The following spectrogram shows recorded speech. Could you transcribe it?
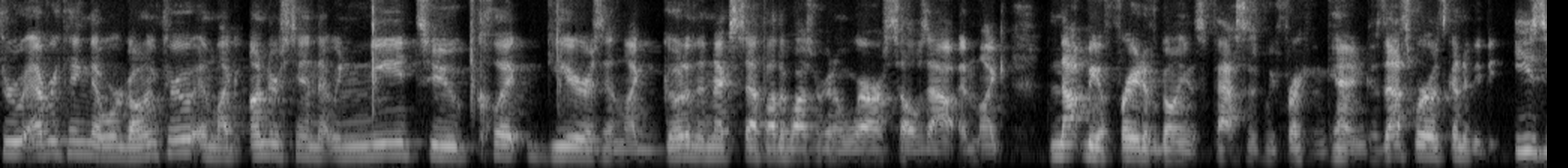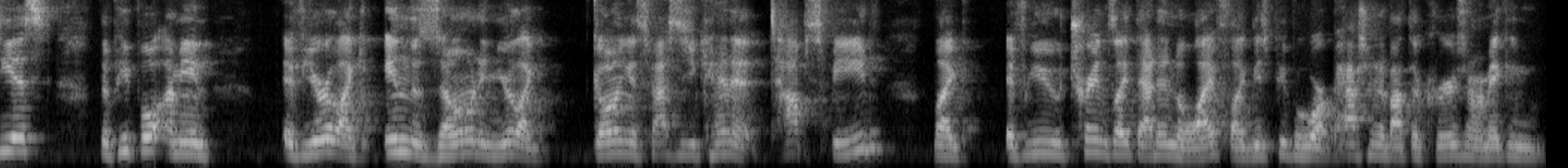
through everything that we're going through and like understand that we need to click gears and like go to the next step. Otherwise we're going to wear ourselves out and like not be afraid of going as fast as we freaking can because that's where it's going to be the easiest. The people i mean if you're like in the zone and you're like going as fast as you can at top speed like if you translate that into life like these people who are passionate about their careers and are making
